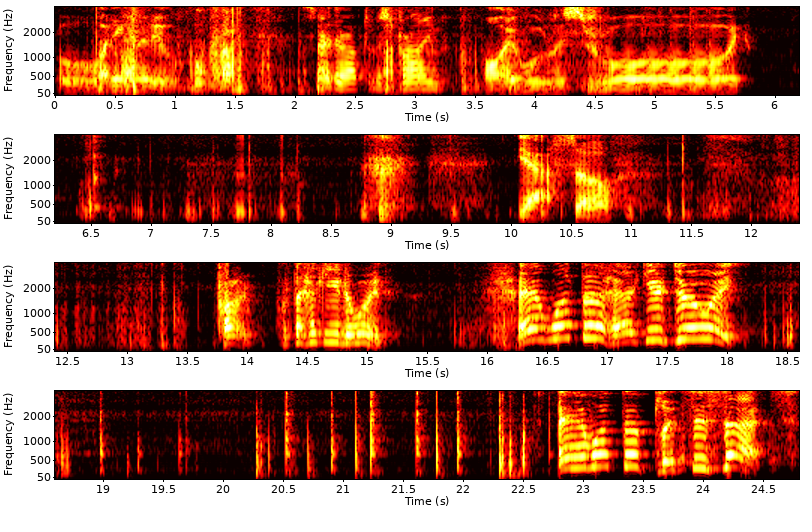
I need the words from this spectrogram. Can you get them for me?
What are you gonna do? Oh, sorry there, Optimus Prime. I will destroy. yeah, so Prime, what the heck are you doing? And what the heck are you doing? And what the blitz is that?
